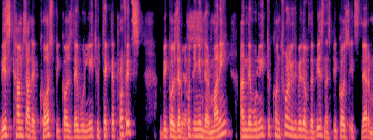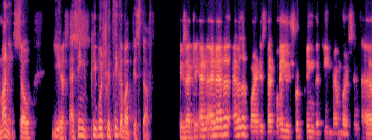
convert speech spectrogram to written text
this comes at a cost because they will need to take the profits because they're yes. putting in their money and they will need to control a little bit of the business because it's their money. So yes. I think people should think about this stuff. Exactly. And another another point is that why you should bring the team members uh,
